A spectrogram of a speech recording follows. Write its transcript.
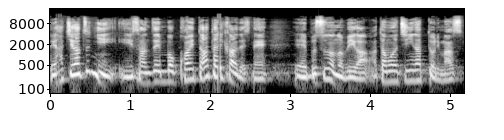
8月に3000部を超えたあたりからですね、部数の伸びが頭打ちになっております。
